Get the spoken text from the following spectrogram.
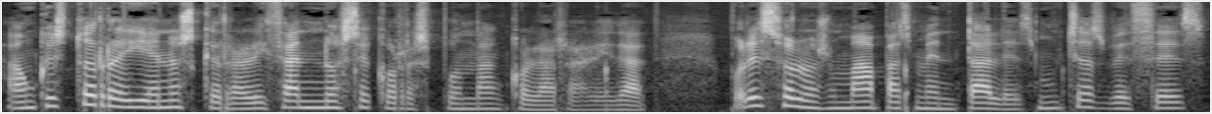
aunque estos rellenos que realizan no se correspondan con la realidad. Por eso los mapas mentales muchas veces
